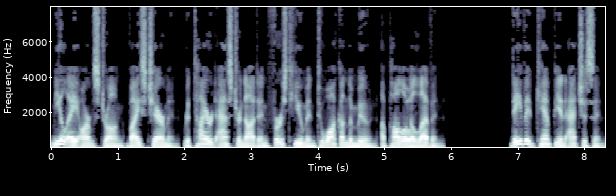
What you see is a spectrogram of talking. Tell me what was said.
Neil A. Armstrong, Vice Chairman, retired astronaut and first human to walk on the Moon, Apollo 11. David Campion Acheson,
